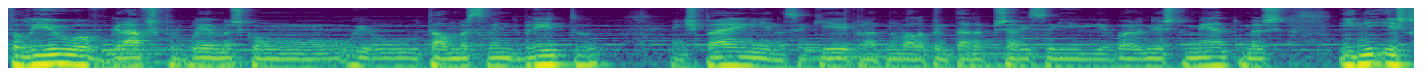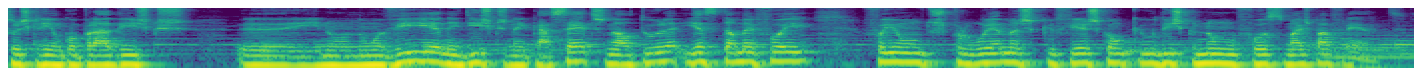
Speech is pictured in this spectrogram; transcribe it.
Faliu, houve graves problemas com o, o tal Marcelino de Brito em Espanha e não sei o quê, pronto, não vale a pena estar a puxar isso aí agora neste momento, mas e, as pessoas queriam comprar discos eh, e não, não havia nem discos nem cassetes na altura e esse também foi, foi um dos problemas que fez com que o disco não fosse mais para a frente.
